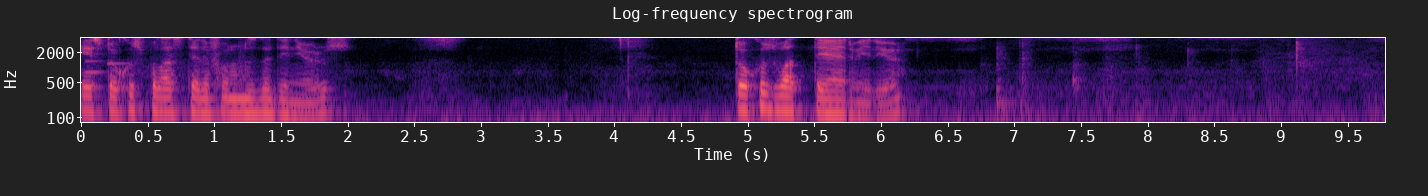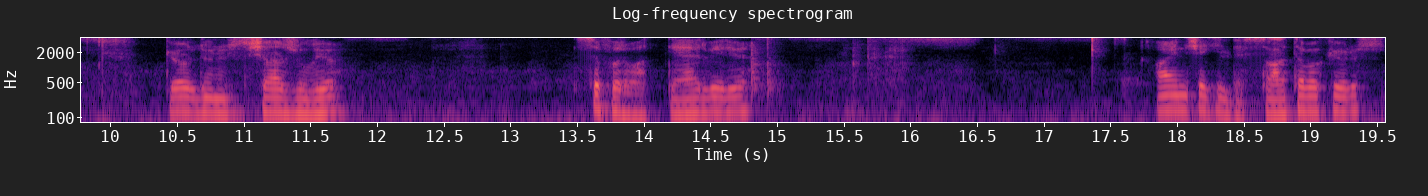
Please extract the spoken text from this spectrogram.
S9 Plus telefonumuzda deniyoruz. 9 watt değer veriyor. Gördüğünüz şarj oluyor. 0 watt değer veriyor. Aynı şekilde saate bakıyoruz.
